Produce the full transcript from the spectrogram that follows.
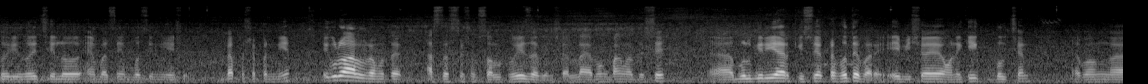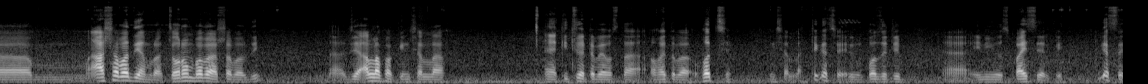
তৈরি হয়েছিল এম্বাসি এম্বাসি নিয়ে এসব ব্যাপার স্যাপার নিয়ে, এগুলো আল্লাহর মতো আস্তে আস্তে সব সলভ হয়ে যাবে ইনশাল্লাহ এবং বাংলাদেশে বুলগেরিয়ার কিছু একটা হতে পারে। এই বিষয়ে অনেকেই বলছেন এবং আশাবাদী আমরা, চরমভাবে আশাবাদী যে আল্লাহ পাক ইনশাল্লাহ কিছু একটা ব্যবস্থা হয়তো বা হচ্ছে ইনশাল্লাহ ঠিক আছে? এরকম পজিটিভ নিউজ পাইছি আর কি, ঠিক আছে?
